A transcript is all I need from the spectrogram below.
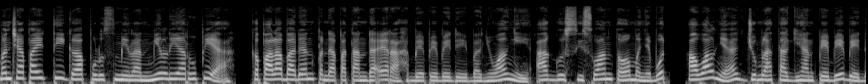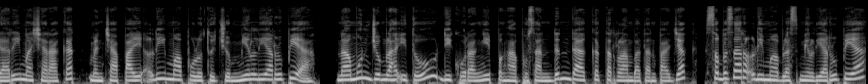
mencapai 39 miliar rupiah. Kepala Badan Pendapatan Daerah BPBD Banyuwangi, Agus Siswanto menyebut awalnya jumlah tagihan PBB dari masyarakat mencapai 57 miliar rupiah. Namun jumlah itu dikurangi penghapusan denda keterlambatan pajak sebesar 15 miliar rupiah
